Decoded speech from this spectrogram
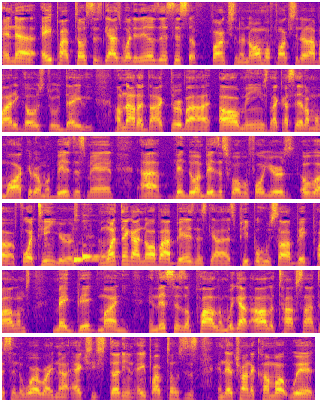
And uh, apoptosis, guys, what it is, is it's a function, a normal function that our body goes through daily. I'm not a doctor by all means. Like I said, I'm a marketer. I'm a businessman. I've been doing business for over four years, over 14 years. And one thing I know about business, guys, people who solve big problems make big money. And this is a problem. We got all the top scientists in the world right now actually studying apoptosis, and they're trying to come up with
